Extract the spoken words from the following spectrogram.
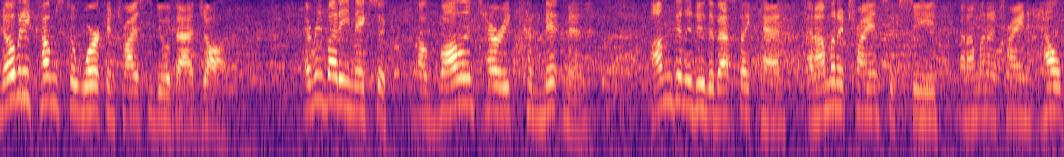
Nobody comes to work and tries to do a bad job. Everybody makes a, a voluntary commitment. I'm going to do the best I can, and I'm going to try and succeed, and I'm going to try and help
